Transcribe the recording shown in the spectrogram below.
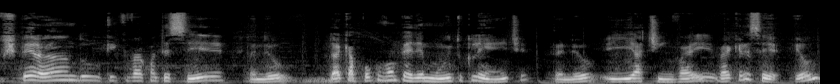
esperando o que, que vai acontecer, entendeu? Daqui a pouco vão perder muito cliente, entendeu? E a TIM vai, vai crescer. Eu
